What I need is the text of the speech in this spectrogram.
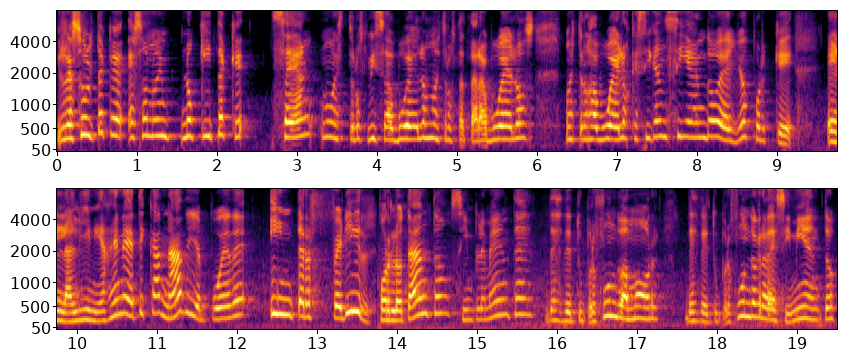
Y resulta que eso no, no quita que sean nuestros bisabuelos, nuestros tatarabuelos, nuestros abuelos, que sigan siendo ellos, porque en la línea genética nadie puede interferir. Por lo tanto, simplemente desde tu profundo amor, desde tu profundo agradecimiento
